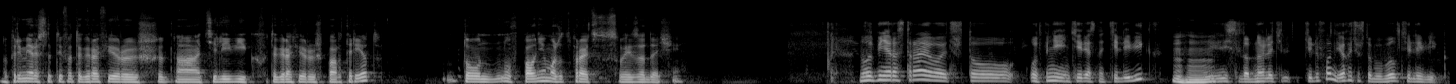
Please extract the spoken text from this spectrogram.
Например, если ты фотографируешь на телевик, фотографируешь портрет, то он ну, вполне может справиться со своей задачей. Ну вот меня расстраивает, что вот мне интересно телевик. Угу. Если обновлять телефон, я хочу, чтобы был телевик.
